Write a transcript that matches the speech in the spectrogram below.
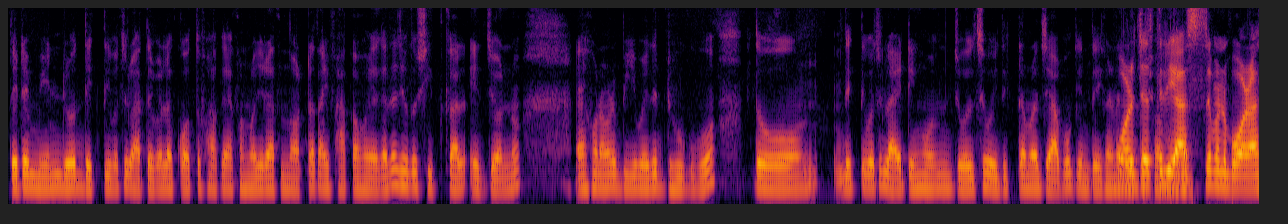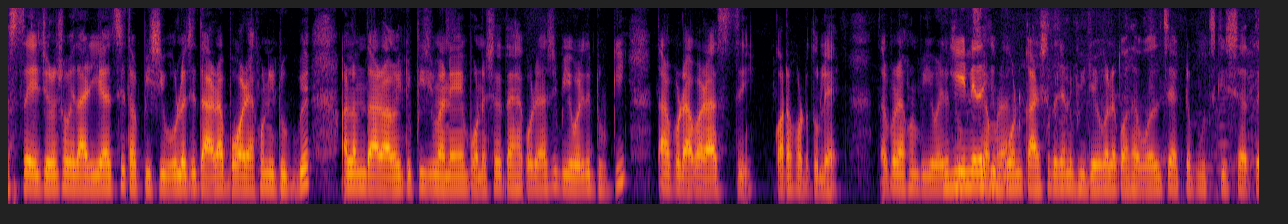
তো এটা মেন রোড দেখতেই পাচ্ছ রাতের বেলা কত ফাঁকা এখন বাজে রাত নটা তাই ফাঁকা হয়ে গেছে যেহেতু শীতকাল এর জন্য। এখন আমরা বিয়ে বাড়িতে ঢুকবো তো দেখতে পাচ্ছ লাইটিং হোম জ্বলছে ওই দিকটা আমরা যাব কিন্তু এখানে বরযাত্রী আসছে মানে বর আসছে এই জন্য সবাই দাঁড়িয়ে আছে। তার পিসি বলল যে দাঁড়া বর এখনই ঢুকবে। আলাম দাঁড়া আমি একটু পিসি মানে বোনের সাথে দেখা করে আসি বিয়ে বাড়িতে ঢুকি তারপরে আবার আসছি। কটা ফটো তুলে। তারপর এখন বিয়ে বাড়িতে গিয়ে দেখি বোন কার সাথে যেন ভিডিও কলে কথা বলছে একটা পুচকির সাথে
